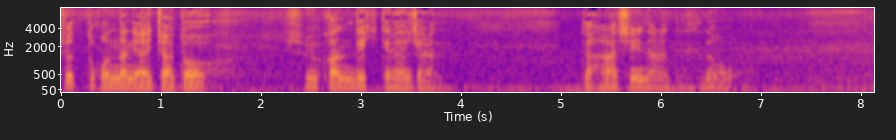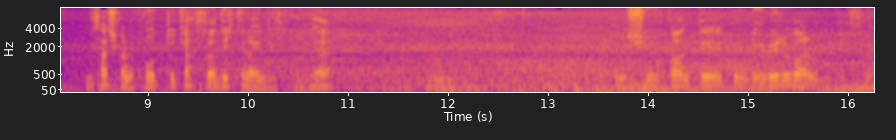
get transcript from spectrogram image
ちょっとこんなに空いちゃうと習慣できてないじゃんって話になるんですけど確かにポッドキャストはできてないんですけどね。うん。でも習慣ってこうレベルがあるんですよ。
